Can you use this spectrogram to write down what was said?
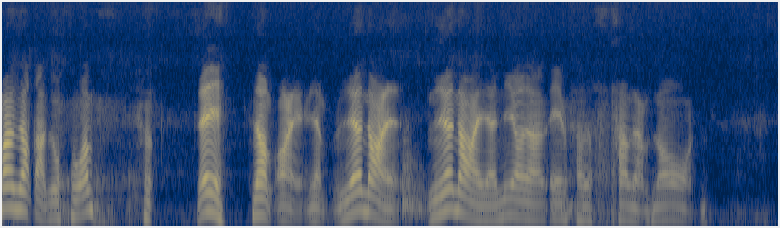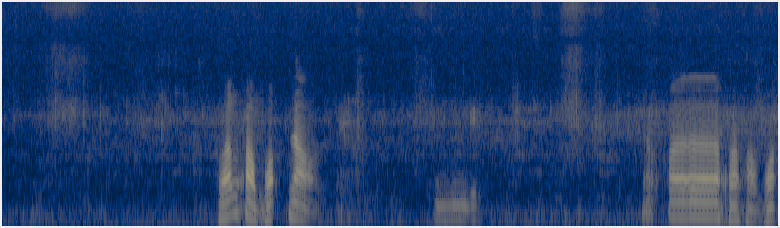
มันจะกัดหัวนี่น้ำอ้อยเนี่ยเนื้อหน่อยเนื้อหน่อยเนี่ยนี่เราเองทำทำแบบนอนหัวข้าพดนอนเออหัวข้าพด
